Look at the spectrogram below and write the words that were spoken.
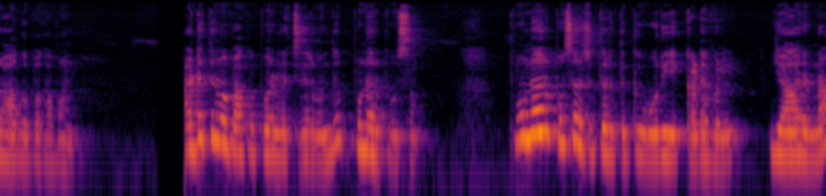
ராகு பகவான். அடுத்து நம்ம பார்க்க போகிற நட்சத்திரம் வந்து புனர்பூசம். புனர்பூச நட்சத்திரத்துக்கு உரிய கடவுள் யாருன்னா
